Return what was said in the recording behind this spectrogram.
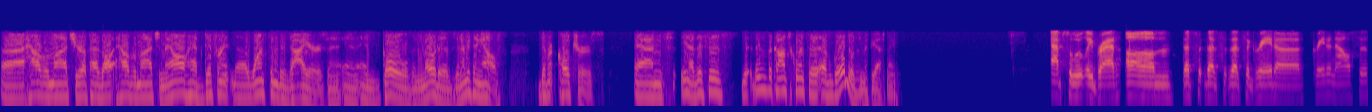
uh, however much, Europe has all, however much, and they all have different uh, wants and desires and, and, and goals and motives and everything else, different cultures. And, you know, this is, this is the consequence of, of globalism, if you ask me. Absolutely, Brad. Um, that's that's that's a great uh, great analysis.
